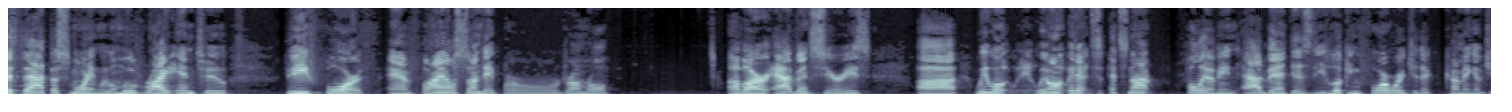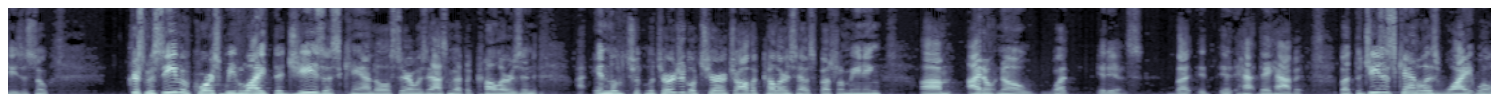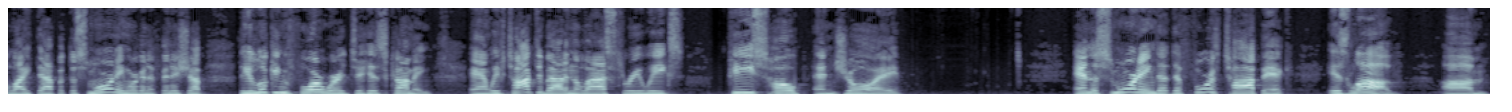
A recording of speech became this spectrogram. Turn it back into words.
with that this morning, we will move right into the fourth and final Sunday, drum roll, of our Advent series. Uh, we won't, we won't, it's, it's not fully, I mean, Advent is the looking forward to the coming of Jesus. So, Christmas Eve, of course, we light the Jesus candle. Sarah was asking about the colors, and in the liturgical church, all the colors have special meaning. Um, I don't know what it is but it, it ha- they have it. But the Jesus candle is white. We'll light that. But this morning we're going to finish up the looking forward to his coming. And we've talked about in the last three weeks peace, hope, and joy. And this morning, the, the fourth topic is love. Um,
